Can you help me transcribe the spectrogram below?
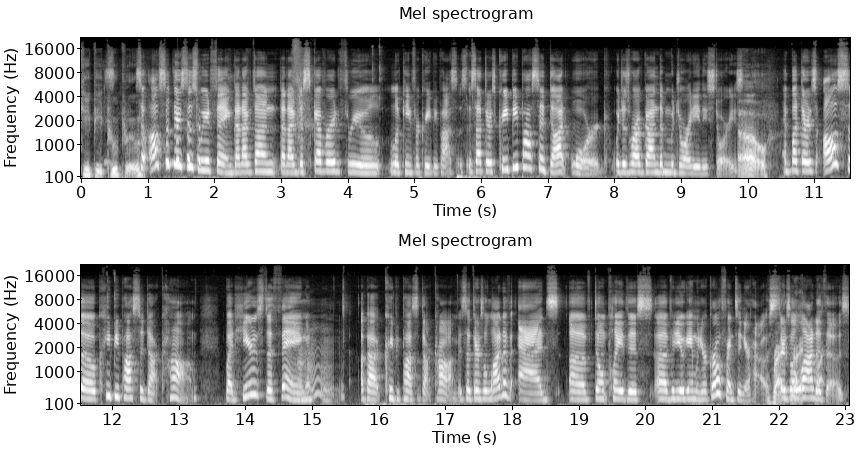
pee pee poo poo. So also there's this weird thing that I've done that I've discovered through looking for creepy pastas is that there's creepypasta.org, which is where I've gotten the majority of these stories. oh, And but there's also creepypasta.com. But here's the thing about creepypasta.com is that there's a lot of ads of don't play this uh, video game when your girlfriend's in your house. Right, there's a right, lot of those.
